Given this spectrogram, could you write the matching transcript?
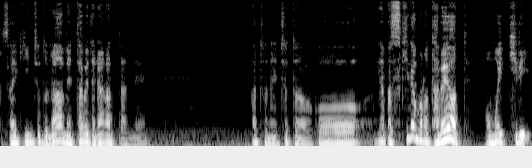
最近ちょっとラーメン食べてなかったんで。あとねちょっとこうやっぱ好きなもの食べようって思いっきり。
